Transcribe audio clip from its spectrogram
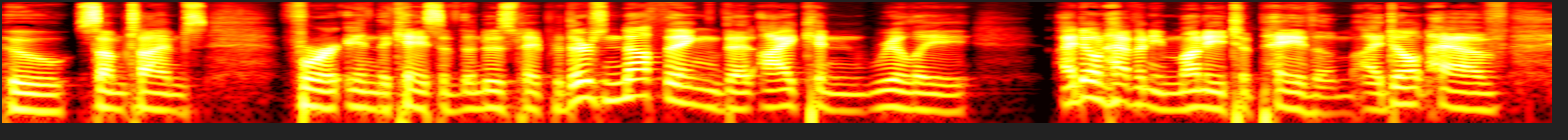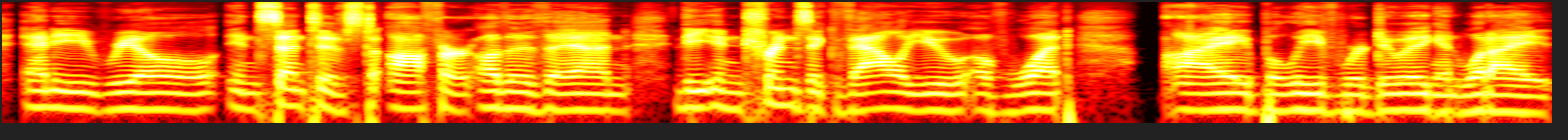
who sometimes, for in the case of the newspaper, there's nothing that I can really I don't have any money to pay them. I don't have any real incentives to offer other than the intrinsic value of what I believe we're doing and what I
